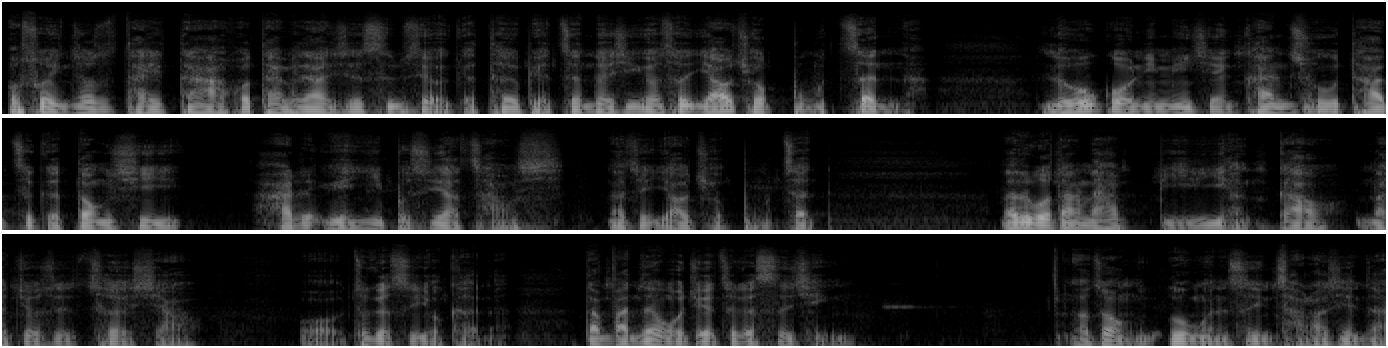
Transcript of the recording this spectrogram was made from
我说你说是台大或台北大学是不是有一个特别针对性？有时候要求补正啊，如果你明显看出他这个东西。他的原意不是要抄袭，那就要求补正。那如果当然他比例很高，那就是撤销。哦，这个是有可能。但反正我觉得这个事情，有这种论文的事情炒到现在，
